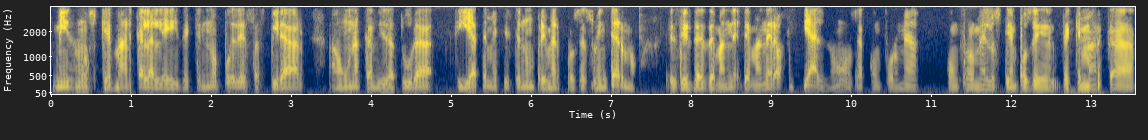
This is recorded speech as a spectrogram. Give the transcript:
mismos que marca la ley de que no puedes aspirar a una candidatura si ya te metiste en un primer proceso interno es decir, desde de manera oficial, ¿no? O sea, conforme a conforme a los tiempos de, que marca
